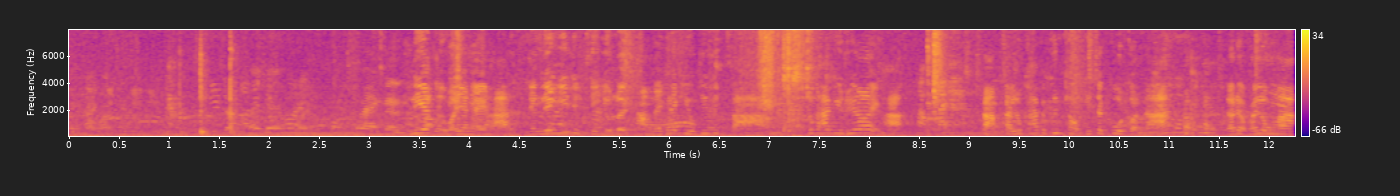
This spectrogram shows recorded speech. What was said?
เป็นไข่จะไข่แดงเลยแรงหนึ่งเรียกหรือว่ายังไงคะ ยังเรียก 24 อยู่เลยทำได้แค่คิวที่ 13 ลูกค้าคิวที่เท่าไหร่คะสามแต่ลูกค้าไปขึ้นเขาที่จะกูดก่อนนะ แล้วเดี๋ยวค่อยลงมา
